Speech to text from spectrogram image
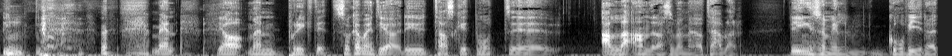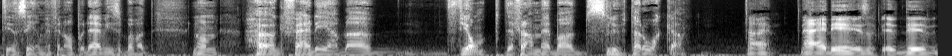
men, ja men på riktigt, så kan man inte göra. Det är ju taskigt mot eh, alla andra som är med och tävlar. Det är ingen som vill gå vidare till en semifinal på det här viset bara för att någon högfärdig jävla fjomp där framme bara slutar åka. Nej, nej det är, det är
